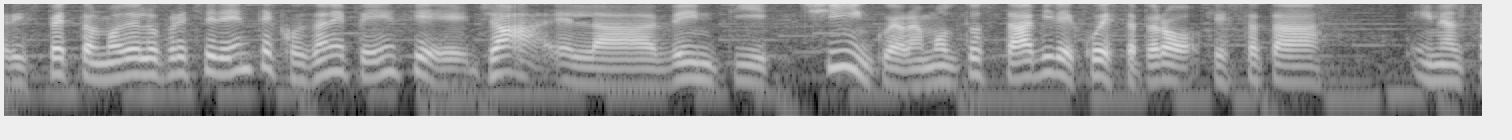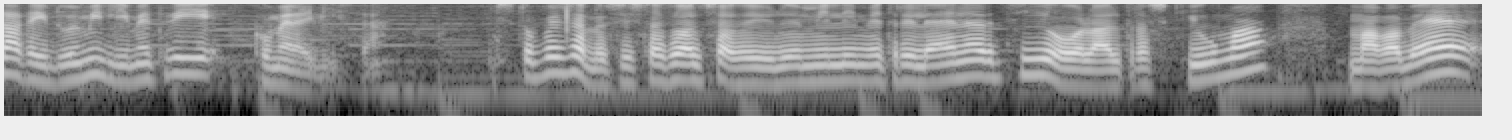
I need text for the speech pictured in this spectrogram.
rispetto al modello precedente, cosa ne pensi? già la 25 era molto stabile, questa però che è stata innalzata di 2 mm, come l'hai vista? Sto pensando se è stato alzato di 2 mm l'Energy o l'altra schiuma, ma vabbè,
